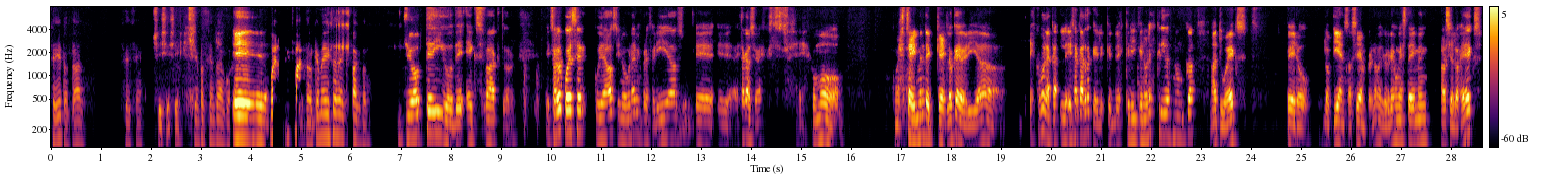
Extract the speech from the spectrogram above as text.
Sí, total. Sí, sí. Sí, sí, sí. 100% de acuerdo. Eh, bueno, X Factor, ¿qué me dices de X Factor? Yo te digo de X Factor. X Factor puede ser, cuidado, sino una de mis preferidas. Eh, eh, esta canción es, es, como un statement de qué es lo que debería. Es como la, esa carta que, que, le escri, que no le escribes nunca a tu ex, pero lo piensas siempre, ¿no? Yo creo que es un statement hacia los ex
